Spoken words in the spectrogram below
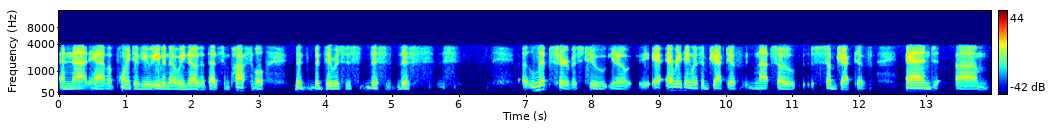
and not have a point of view, even though we know that that's impossible. But but there was this this this lip service to you know everything was objective, not so subjective, and um,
